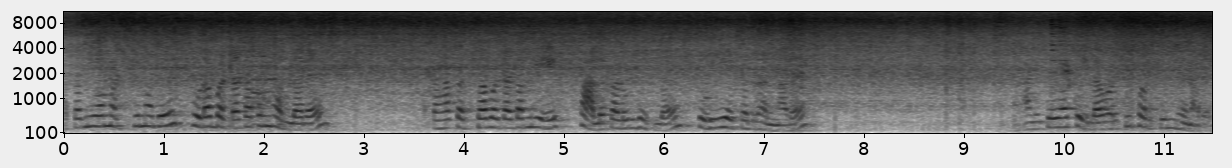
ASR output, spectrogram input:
आता मी या मटकीमध्ये थोडा बटाटा पण घालणार आहे. आता हा कच्चा बटाटा मी एक सालं काढून घेतला आहे. तोही याच्यात घालणार आहे. आणि ते या तेलावरती परतून घेणार आहे.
